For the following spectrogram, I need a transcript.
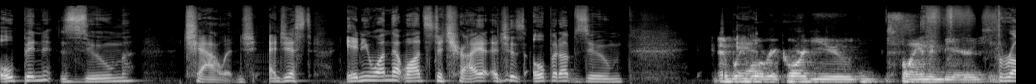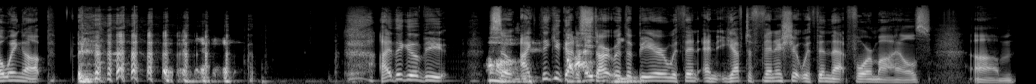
open Zoom challenge and just anyone that wants to try it and just open up Zoom, And we Yeah. will record you slamming beers. throwing up. I think it would be so. Oh, I think you got to start with a beer within, and you have to finish it within that four miles. Um,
